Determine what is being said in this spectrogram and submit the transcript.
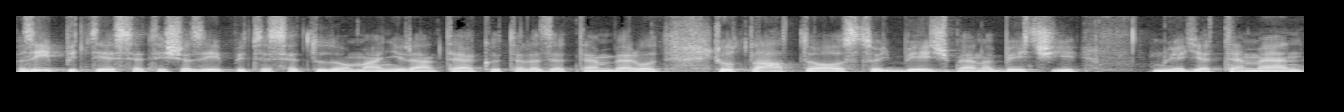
az építészet és az építészet tudomány iránt elkötelezett ember volt, és ott látta azt, hogy Bécsben, a Bécsi Műegyetemen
